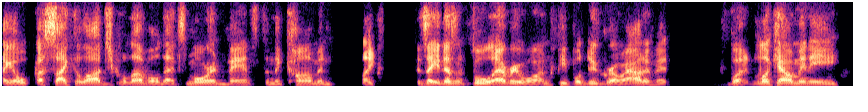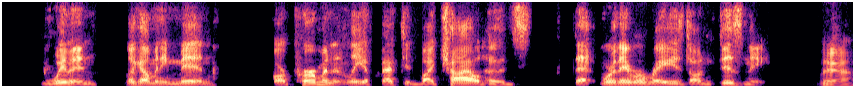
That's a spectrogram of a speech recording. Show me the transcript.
like a, a psychological level that's more advanced than the common like. It's like it doesn't fool everyone. People do grow out of it, but look how many women, look how many men are permanently affected by childhoods that where they were raised on Disney. Yeah.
